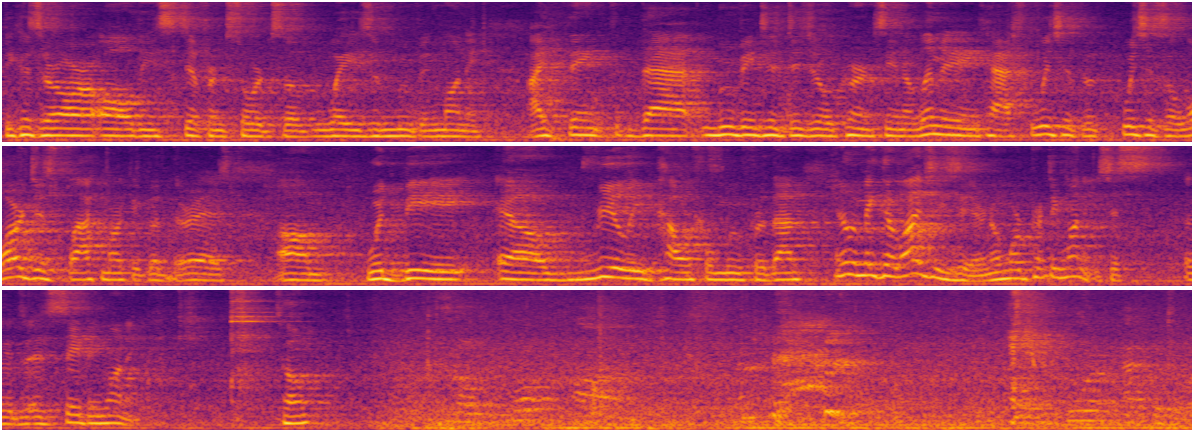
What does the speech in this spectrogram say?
because there are all these different sorts of ways of moving money. I think that moving to digital currency and eliminating cash, which is the, which is the largest black market good there is, um, would be a really powerful move for them, and it would make their lives easier. No more printing money. It's just it's saving money. Tone. So before, um, before Ecuador,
